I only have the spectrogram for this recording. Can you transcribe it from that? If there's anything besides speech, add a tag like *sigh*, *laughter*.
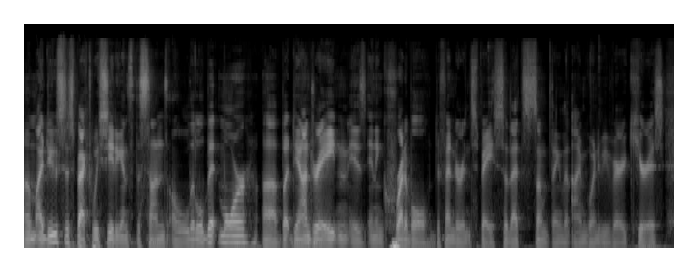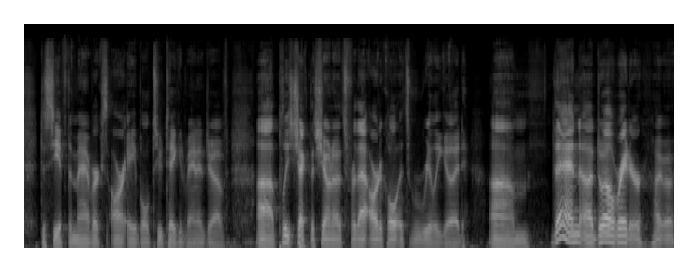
Um, I do suspect we see it against the Suns a little bit more, uh, but DeAndre Ayton is an incredible defender in space, so that's something that I'm going to be very curious to see if the Mavericks are able to take advantage of. Uh, please check the show notes for that article; it's really good. Um, then uh, Doyle Rader, uh,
